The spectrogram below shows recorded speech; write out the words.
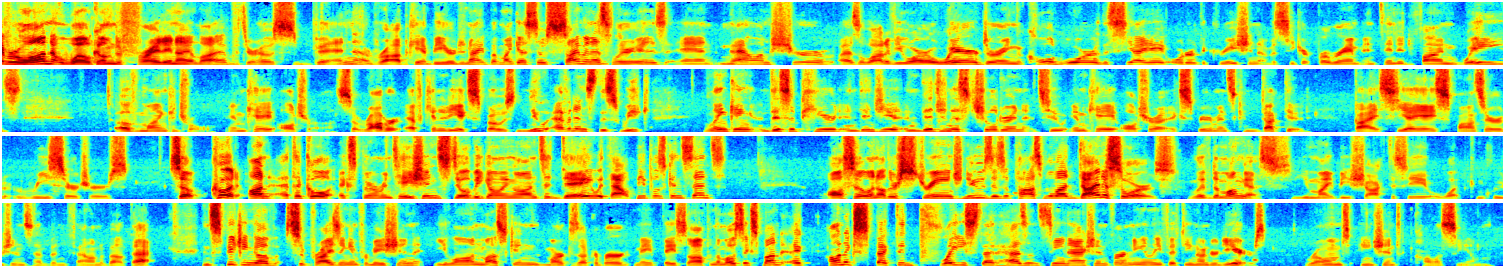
Everyone, welcome to Friday Night Live with your host Ben. Rob can't be here tonight, but my guest host Simon Esler is. And now I'm sure, as a lot of you are aware, during the Cold War, the CIA ordered the creation of a secret program intended to find ways of mind control, MK Ultra. So Robert F. Kennedy exposed new evidence this week linking disappeared indigenous children to MK Ultra experiments conducted by CIA sponsored researchers. So, could unethical experimentation still be going on today without people's consent? Also, another strange news is it possible that dinosaurs lived among us? You might be shocked to see what conclusions have been found about that. And speaking of surprising information, Elon Musk and Mark Zuckerberg may face off in the most unexpected place that hasn't seen action for nearly 1500 years. Rome's ancient Colosseum.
